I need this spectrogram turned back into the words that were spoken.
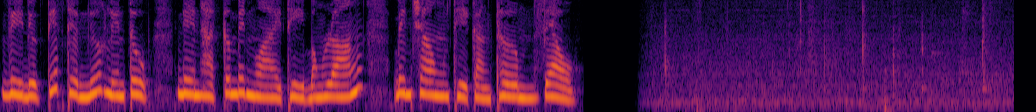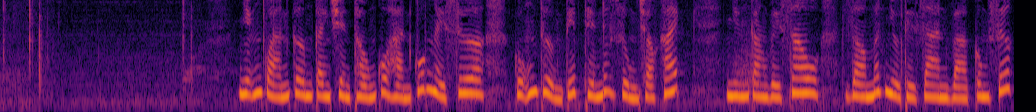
Vì được tiếp thêm nước liên tục nên hạt cơm bên ngoài thì bóng loáng, bên trong thì càng thơm, dẻo. Những quán cơm canh truyền thống của Hàn Quốc ngày xưa cũng thường tiếp thêm nước dùng cho khách. Nhưng càng về sau, do mất nhiều thời gian và công sức,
